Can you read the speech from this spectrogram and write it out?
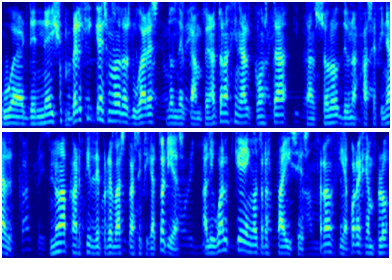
where the nation... Bélgica es uno de los lugares donde el campeonato nacional consta tan solo de una fase final, no a partir de pruebas clasificatorias. Al igual que en otros países, Francia, por ejemplo,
